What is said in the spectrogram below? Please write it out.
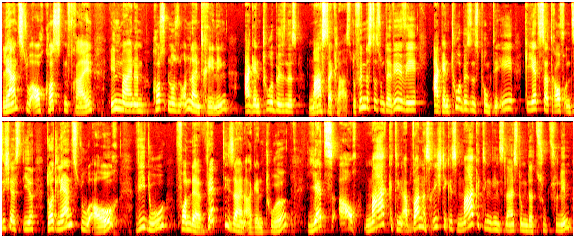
lernst du auch kostenfrei in meinem kostenlosen Online-Training Agenturbusiness Masterclass. Du findest es unter www.agenturbusiness.de. Geh jetzt da drauf und sicher es dir. Dort lernst du auch, wie du von der Webdesign-Agentur jetzt auch Marketing, ab wann es richtig ist, Marketingdienstleistungen dazu zu nehmen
